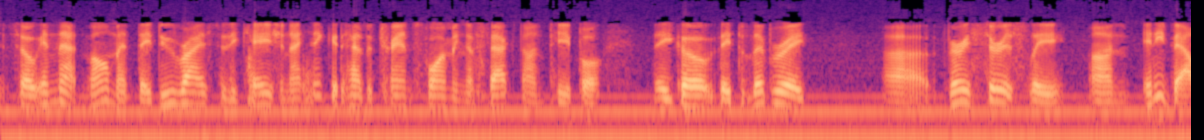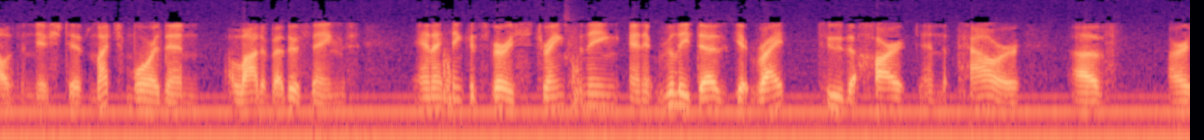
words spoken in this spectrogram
And so, in that moment, they do rise to the occasion. I think it has a transforming effect on people. They go, they deliberate uh, very seriously on any ballot initiative, much more than a lot of other things. And I think it's very strengthening, and it really does get right to the heart and the power of our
